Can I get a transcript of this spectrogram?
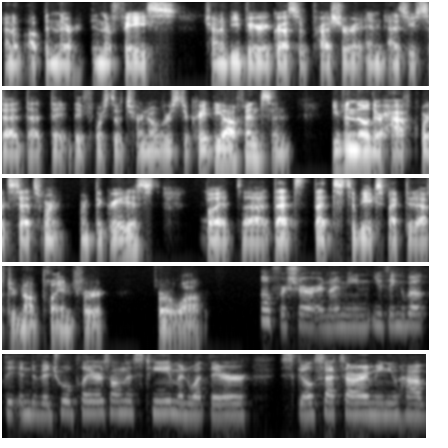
kind of up in their in their face, trying to be very aggressive pressure, and as you said, that they they forced those turnovers to create the offense and even though their half court sets weren't weren't the greatest. But uh, that's that's to be expected after not playing for for a while. Oh, for sure. And I mean, you think about the individual players on this team and what their skill sets are. I mean, you have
